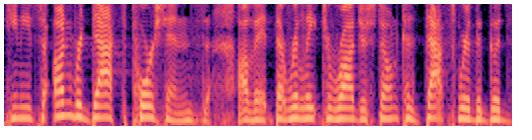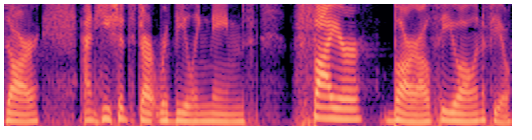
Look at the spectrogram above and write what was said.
He needs to unredact portions of it that relate to Roger Stone because that's where the goods are. And he should start revealing names. Fire Barr. I'll see you all in a few.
